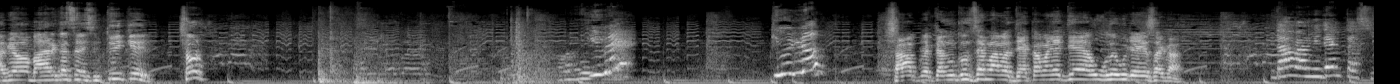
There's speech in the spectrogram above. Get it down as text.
আগে আমার ভাইয়ের কাছে আইছি। তুই কে? সর। কি রে? কি হইল? সাপ একটা নতুন স্যাম আমার দেখা মানে দিয়ে উগলে উঠে গেছে গা দাও আমি দেখতাছি।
